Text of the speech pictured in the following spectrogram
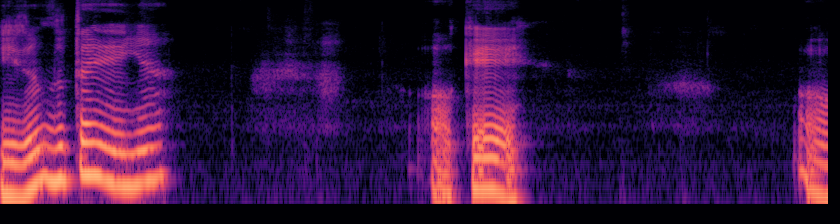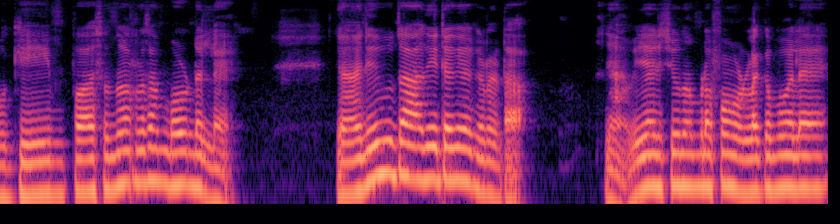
ഇതെന്ത് തേങ്ങ? ഓക്കേ. ഓ ഗെയിം പാസ് എന്ന് പറഞ്ഞ സംഭവം ഉണ്ടല്ലേ? ഞാൻ ഇത് ആദ്യമായിട്ടൊക്കെ കേൾക്കണം കേട്ടോ ഞാൻ വിചാരിച്ചു നമ്മുടെ ഫോണിലൊക്കെ പോലെ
